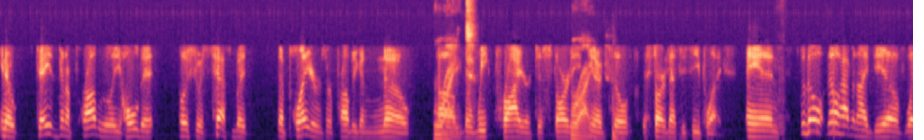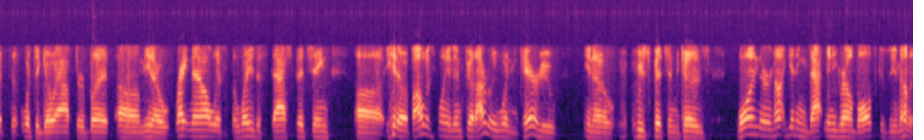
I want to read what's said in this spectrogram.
you know, Jay is going to probably hold it close to his chest, but the players are probably going to know um, right. the week prior to starting, right. you know, till the start of SEC play, and so they'll they'll have an idea of what to, what to go after. But um, you know, right now with the way the staff's pitching, uh, you know, if I was playing infield, I really wouldn't care who, you know, who's pitching because one, they're not getting that many ground balls because the amount of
